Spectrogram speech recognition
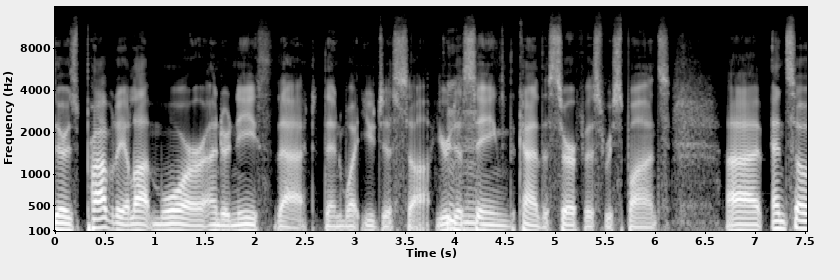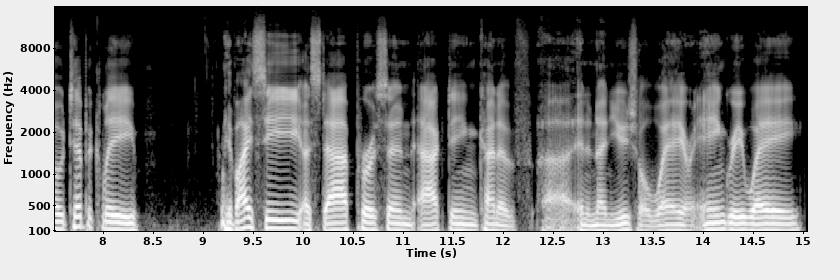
there's probably a lot more underneath that than what you just saw. You're just Mhm. seeing the kind of the surface response, uh, and so typically. If I see a staff person acting kind of uh, in an unusual way or angry way,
